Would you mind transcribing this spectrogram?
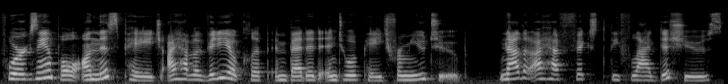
For example, on this page, I have a video clip embedded into a page from YouTube. Now that I have fixed the flagged issues,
